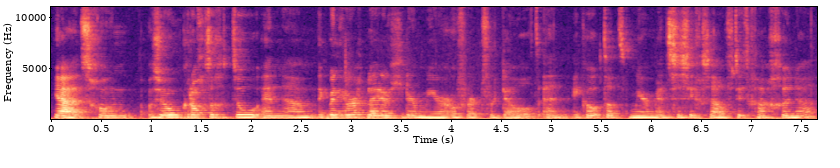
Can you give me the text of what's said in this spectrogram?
ja, het is gewoon zo'n krachtige tool. En ehm, ik ben heel erg blij dat je er meer over hebt verteld. En ik hoop dat meer mensen zichzelf dit gaan gunnen.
